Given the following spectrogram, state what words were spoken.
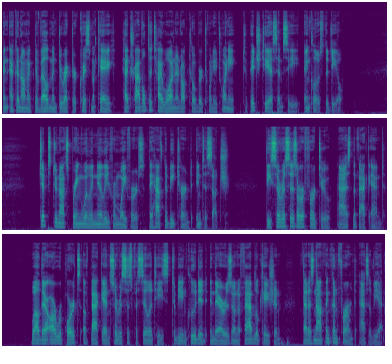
and Economic Development Director Chris Mackay had traveled to Taiwan in October 2020 to pitch TSMC and close the deal. Chips do not spring willy nilly from wafers, they have to be turned into such. These services are referred to as the back end. While there are reports of back end services facilities to be included in the Arizona fab location, that has not been confirmed as of yet.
